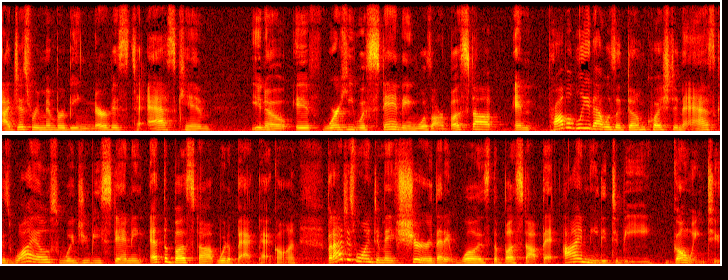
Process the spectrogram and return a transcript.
I just remember being nervous to ask him, you know, if where he was standing was our bus stop. And probably that was a dumb question to ask because why else would you be standing at the bus stop with a backpack on? But I just wanted to make sure that it was the bus stop that I needed to be going to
